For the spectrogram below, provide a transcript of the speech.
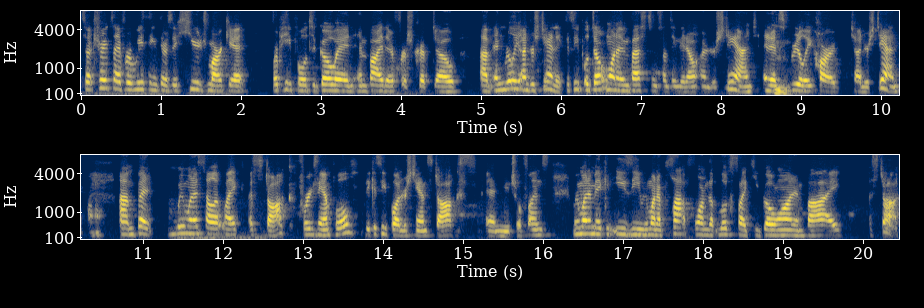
So at Trade Cipher, we think there's a huge market for people to go in and buy their first crypto um, and really understand it because people don't want to invest in something they don't understand and it's mm. really hard to understand um, but we want to sell it like a stock for example because people understand stocks and mutual funds we want to make it easy we want a platform that looks like you go on and buy a stock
